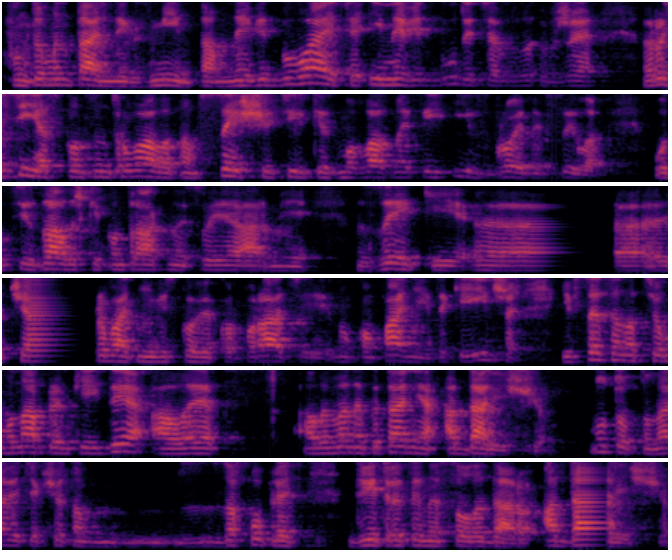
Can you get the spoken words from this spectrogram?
фундаментальних змін там не відбувається і не відбудеться вже. Росія сконцентрувала там все, що тільки змогла знайти, і в збройних силах. Оці залишки контрактної своєї армії, зеки, е, е, приватні військові корпорації, ну компанії, таке інше, і все це на цьому напрямку йде. Але але в мене питання: а далі що? Ну тобто, навіть якщо там захоплять дві третини Солидару, а далі що?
